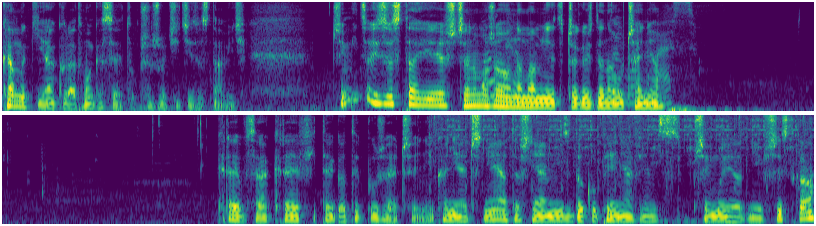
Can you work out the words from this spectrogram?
kamyk i akurat mogę sobie tu przerzucić i zostawić. Czy mi coś zostaje jeszcze? No może ona ma mnie czegoś do nauczenia. Krew za krew i tego typu rzeczy. Niekoniecznie. Ja też nie mam nic do kupienia, więc przejmuję od niej wszystko.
